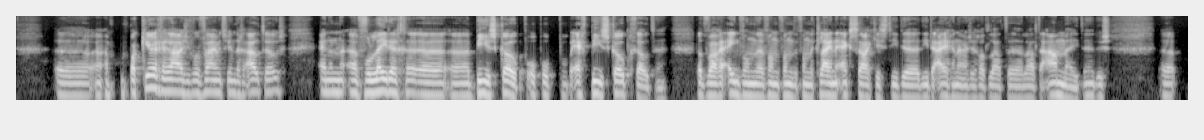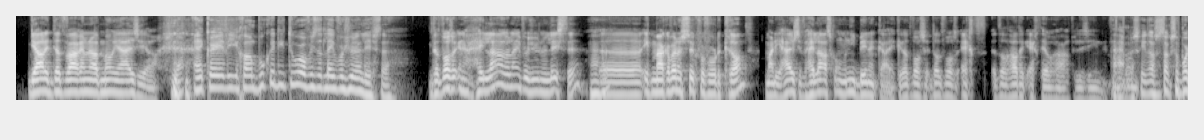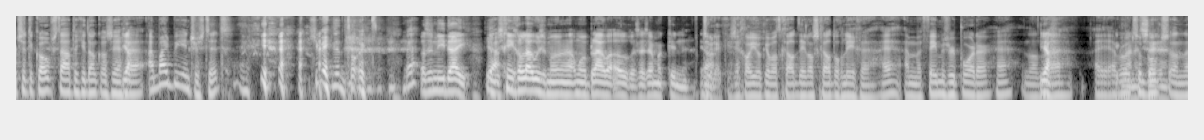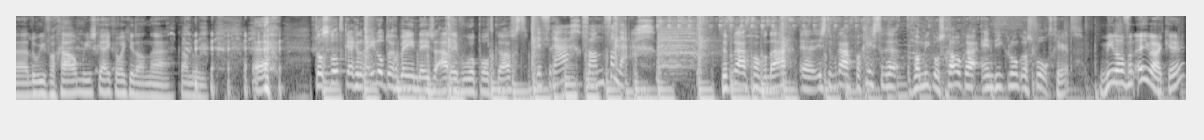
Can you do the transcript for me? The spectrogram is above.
Uh, een parkeergarage voor 25 auto's en een uh, volledige uh, bioscoop op, op, echt bioscoopgrootte. Dat waren een van de, van, van de, van de kleine extraatjes die de, die de eigenaar zich had laten, laten aanmeten. Dus Ja, dat waren inderdaad mooie huizen, ja. Ja. En kun je die gewoon boeken, die tour, of is dat alleen voor journalisten? Dat was helaas alleen voor journalisten. Eh, ik maak er wel een stuk voor voor de krant. Maar die huizen, helaas konden we niet binnenkijken. Dat was, dat was echt, dat had ik echt heel graag willen zien. Nou, misschien als er straks een bordje te koop staat, dat je dan kan zeggen, Ja. I might be interested. je weet het nooit. Dat is een idee. Ja. Misschien geloven ze me om mijn blauwe ogen. Zou zomaar kunnen. Ja. Tuurlijk, je zegt gewoon, joh, ik heb wat geld, Nederlands geld nog liggen. Hè? I'm a famous reporter. Hè? En dan, Ja, eh, Wou wrote some books aan Louis van Gaal. Moet je eens kijken wat je dan eh, kan doen. Eh, tot slot krijg je nog één opdracht mee in deze AD Voetbal podcast. De vraag van vandaag. De vraag van vandaag eh, is de vraag van gisteren van Mikkel Schauka. En die klonk als volgt, Geert. Milan van Ewijk, hè?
